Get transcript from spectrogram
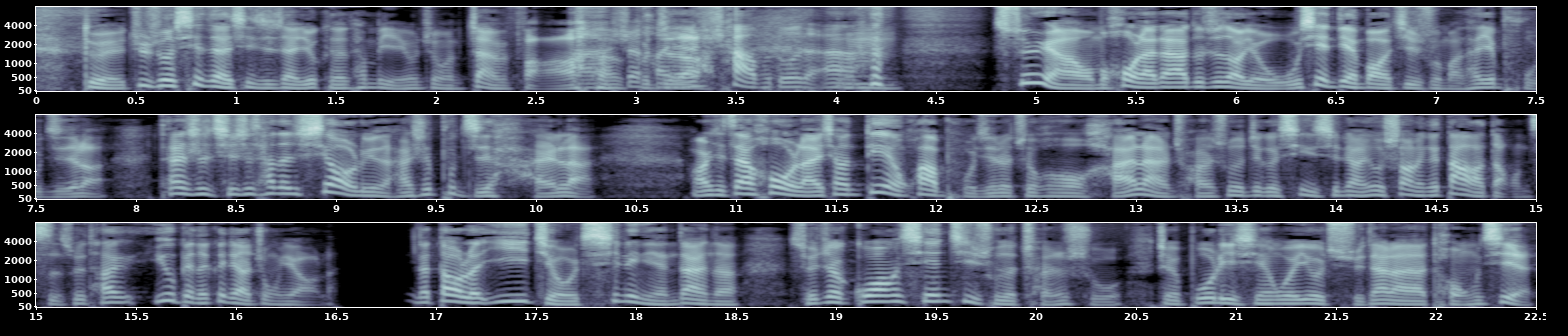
对，据说现在信息战有可能他们也用这种战法啊，不知道差不多的啊。嗯虽然我们后来大家都知道有无线电报技术嘛，它也普及了，但是其实它的效率呢还是不及海缆。而且在后来像电话普及了之后，海缆传输的这个信息量又上了一个大的档次，所以它又变得更加重要了。那到了一九七零年代呢，随着光纤技术的成熟，这个玻璃纤维又取代了铜线，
